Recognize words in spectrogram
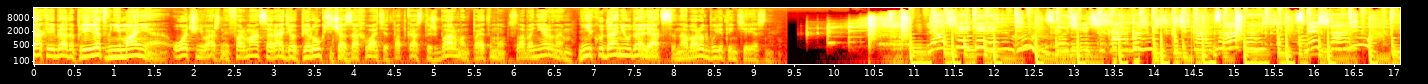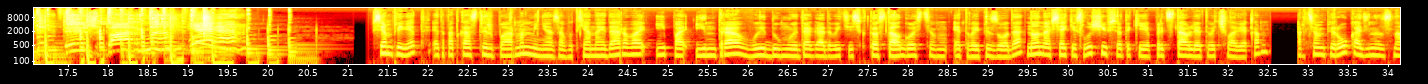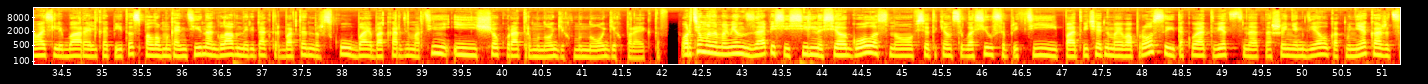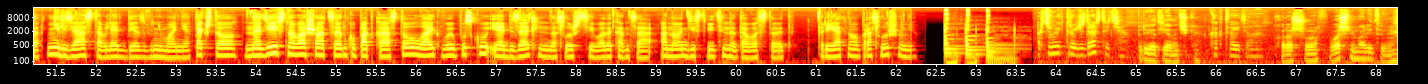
Так, ребята, привет, внимание. Очень важная информация. Радио Перук сейчас захватит подкаст «Ты бармен», поэтому слабонервным никуда не удаляться. Наоборот, будет интересно. Лед в шейкере, звучит шикарно, шикарно. Всем привет, это подкаст «Ты ж бармен», меня зовут Яна Айдарова, и по интро вы, думаю, догадываетесь, кто стал гостем этого эпизода, но на всякий случай все-таки представлю этого человека. Артем Перук, один из основателей бара Эль Капитас, Палома Кантина, главный редактор Bartender School by Бакарди Мартини и еще куратор многих-многих проектов. У Артема на момент записи сильно сел голос, но все-таки он согласился прийти и поотвечать на мои вопросы, и такое ответственное отношение к делу, как мне кажется, нельзя оставлять без внимания. Так что надеюсь на вашу оценку подкасту, лайк выпуску и обязательно дослушайте его до конца. Оно действительно того стоит. Приятного прослушивания! Артем Викторович, здравствуйте. Привет, Яночка. Как твои дела? Хорошо. Вашими молитвами.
